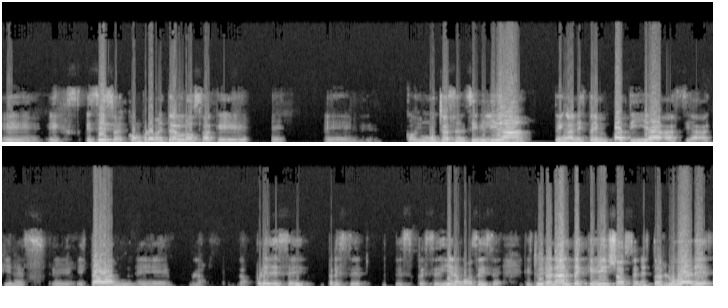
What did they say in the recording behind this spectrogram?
eh, es, es eso, es comprometerlos a que eh, con mucha sensibilidad tengan esta empatía hacia a quienes eh, estaban, los, los precedieron, ¿cómo se dice? Que estuvieron antes que ellos en estos lugares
